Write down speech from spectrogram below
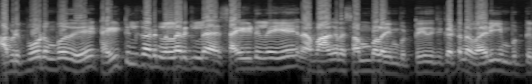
அப்படி போடும்போது டைட்டில் கார்டு நல்லா இருக்குல்ல சைடுலயே நான் வாங்குற சம்பளம் இம்புட்டு இதுக்கு கட்டின வரி இம்புட்டு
